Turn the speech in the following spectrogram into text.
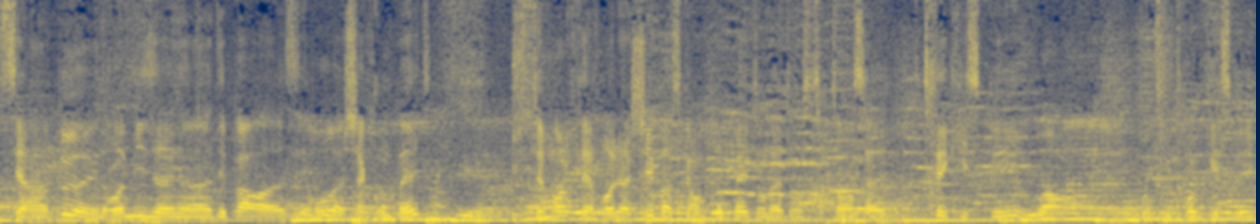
C'est un peu une remise à un départ à zéro à chaque compète. Justement le faire relâcher parce qu'en compète on a tendance à être très crispé, voire beaucoup trop crispé.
